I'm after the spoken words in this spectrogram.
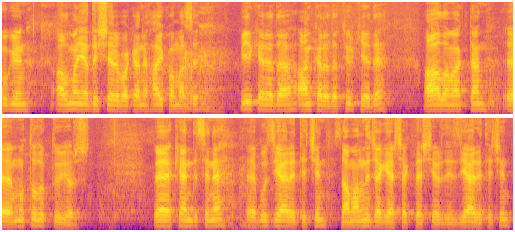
Bugün Almanya Dışişleri Bakanı Heiko Maas'ı bir kere daha Ankara'da, Türkiye'de ağlamaktan e, mutluluk duyuyoruz. Ve kendisine e, bu ziyaret için, zamanlıca gerçekleştirdiği ziyaret için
